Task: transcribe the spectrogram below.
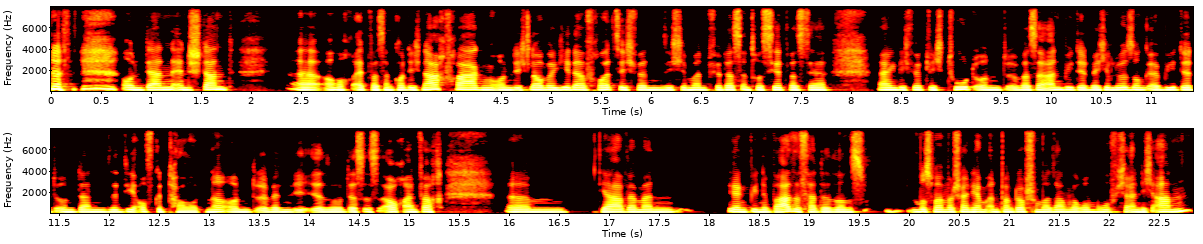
und dann entstand äh, auch etwas, dann konnte ich nachfragen und ich glaube, jeder freut sich, wenn sich jemand für das interessiert, was der eigentlich wirklich tut und was er anbietet, welche Lösung er bietet und dann sind die aufgetaut. Ne? Und wenn, also das ist auch einfach, ähm, ja, wenn man irgendwie eine Basis hatte, sonst muss man wahrscheinlich am Anfang doch schon mal sagen, warum rufe ich eigentlich an,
